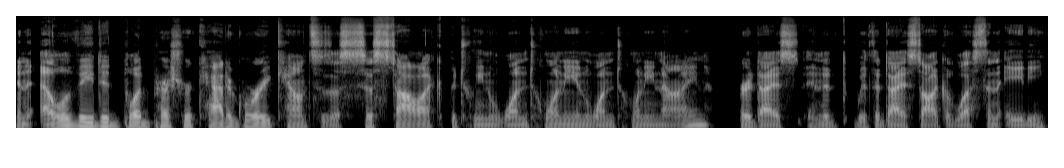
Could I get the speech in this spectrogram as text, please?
An elevated blood pressure category counts as a systolic between 120 and 129, or dias- a, with a diastolic of less than 80.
